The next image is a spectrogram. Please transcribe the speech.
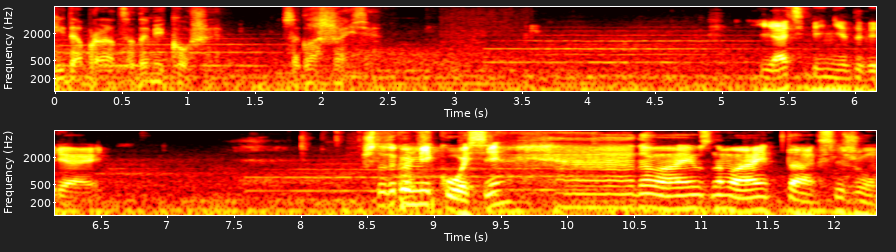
и добраться до Микоши. Соглашайся. Я тебе не доверяю. Что такое Микоси? А, Давай, узнавай. Так, слежу.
